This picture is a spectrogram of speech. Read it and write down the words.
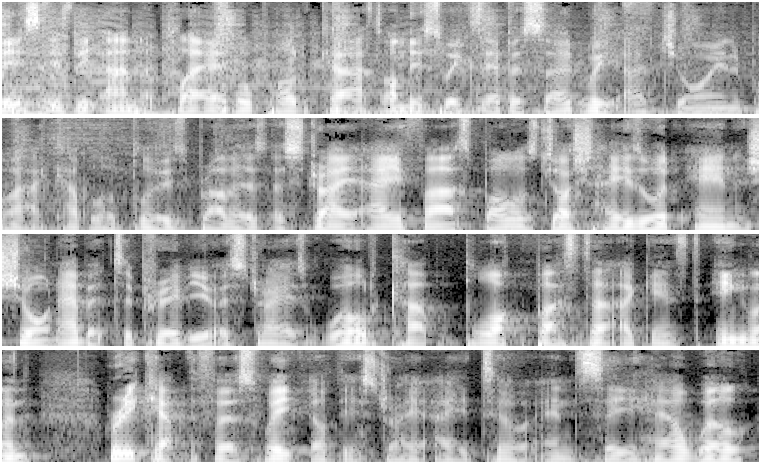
This is the Unplayable Podcast. On this week's episode, we are joined by a couple of Blues brothers, Australia A fast bowlers Josh Hazlewood and Sean Abbott, to preview Australia's World Cup blockbuster against England, recap the first week of the Australia A tour, and see how well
